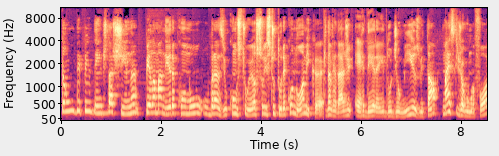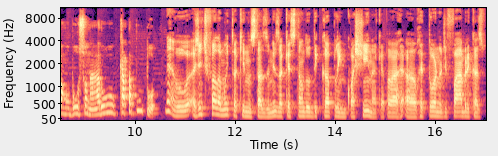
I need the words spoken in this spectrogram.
tão dependente da China pela maneira como o Brasil construiu a sua estrutura econômica, que na verdade é herdeira aí do dilmismo e tal, mas que de alguma forma o Bolsonaro catapultou. É, o- a gente fala muito aqui nos Estados Unidos a questão do decoupling com a China, que é para o retorno de fábricas,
